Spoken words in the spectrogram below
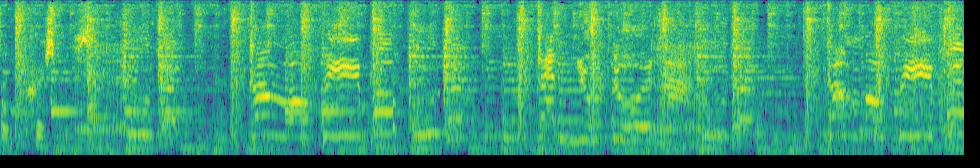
Must for kids on Christmas. Come on, people. Can you do it now? Come on, people.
